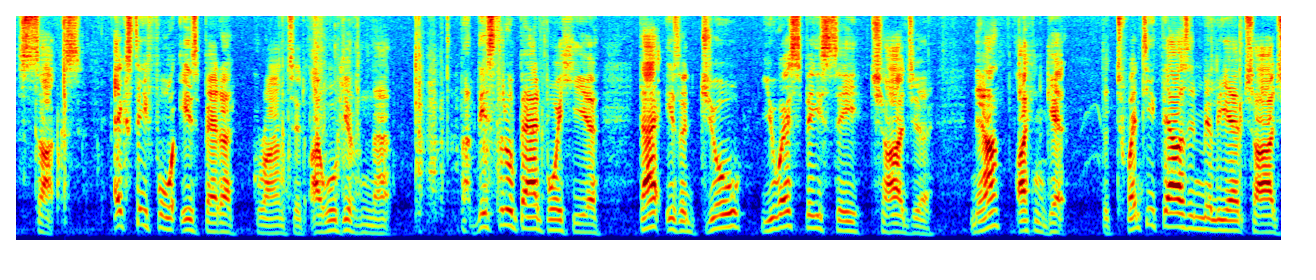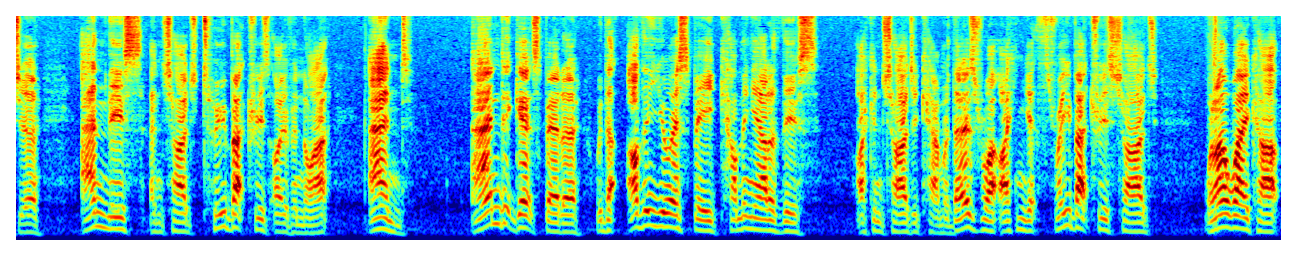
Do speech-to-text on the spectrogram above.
sucks. X-T4 is better, granted. I will give them that. But this little bad boy here, that is a dual USB-C charger. Now, I can get the 20,000 milliamp charger and this and charge two batteries overnight and and it gets better with the other USB coming out of this I can charge a camera. That is right I can get three batteries charged. When I wake up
